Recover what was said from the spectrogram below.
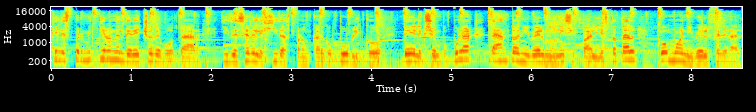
que les permitieron el derecho de votar y de ser elegidas para un cargo público de elección popular tanto a nivel municipal y estatal como a nivel federal.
